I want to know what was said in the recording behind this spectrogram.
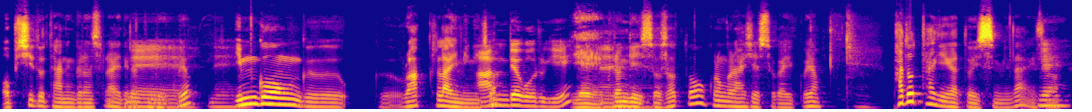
없이도 타는 그런 슬라이드 같은 게 있고요. 네. 인공 그, 그 rock climbing이죠. 암벽 오르기. 예, 네. 그런 게 있어서 또 그런 걸 하실 수가 있고요. 파도 타기가 또 있습니다. 그래서 네.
